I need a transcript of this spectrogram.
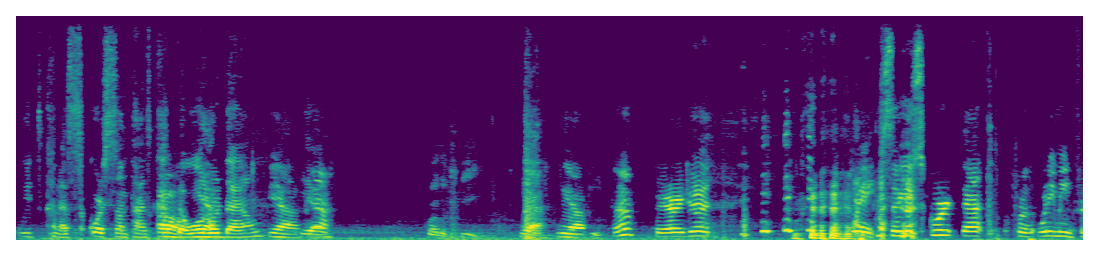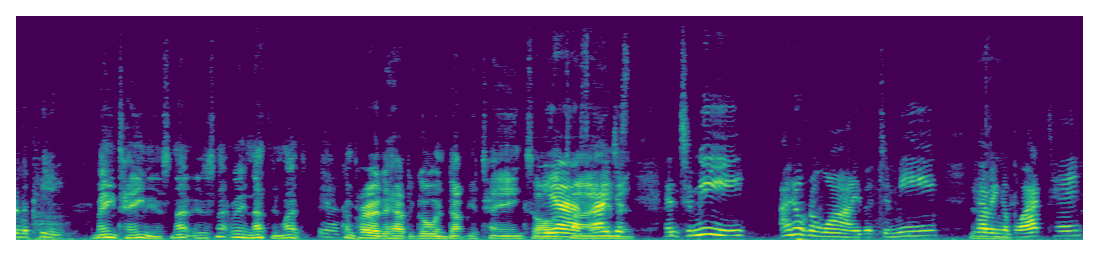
We kind of squirt sometimes, cut Oh, the water yeah. down. Yeah. Yeah. For the pee. Yeah. Yeah. Huh, very good. Wait, so you squirt that for what do you mean for the pee? Maintaining it's not it's not really nothing much Yeah. compared to have to go and dump your tanks all Yes, the time. Yes, I just and- and to me, I don't know why, but to me, Yeah. having a black tank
